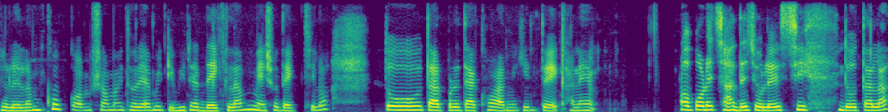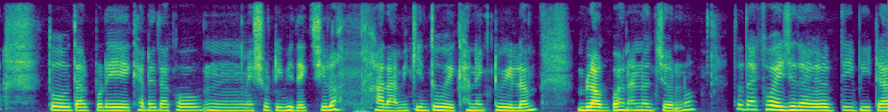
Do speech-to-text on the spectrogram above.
চলে এলাম। খুব কম সময় ধরে আমি টিভিটা দেখলাম, মেশো দেখছিল। তো তারপরে দেখো আমি কিন্তু এখানে ওপরে ছাদে চলে এসেছি দোতলা। তো তারপরে এখানে দেখো মেশো টিভি দেখছিল। আর আমি কিন্তু এখানে একটু এলাম ব্লগ বানানোর জন্য। তো দেখো, এই যে টিভিটা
